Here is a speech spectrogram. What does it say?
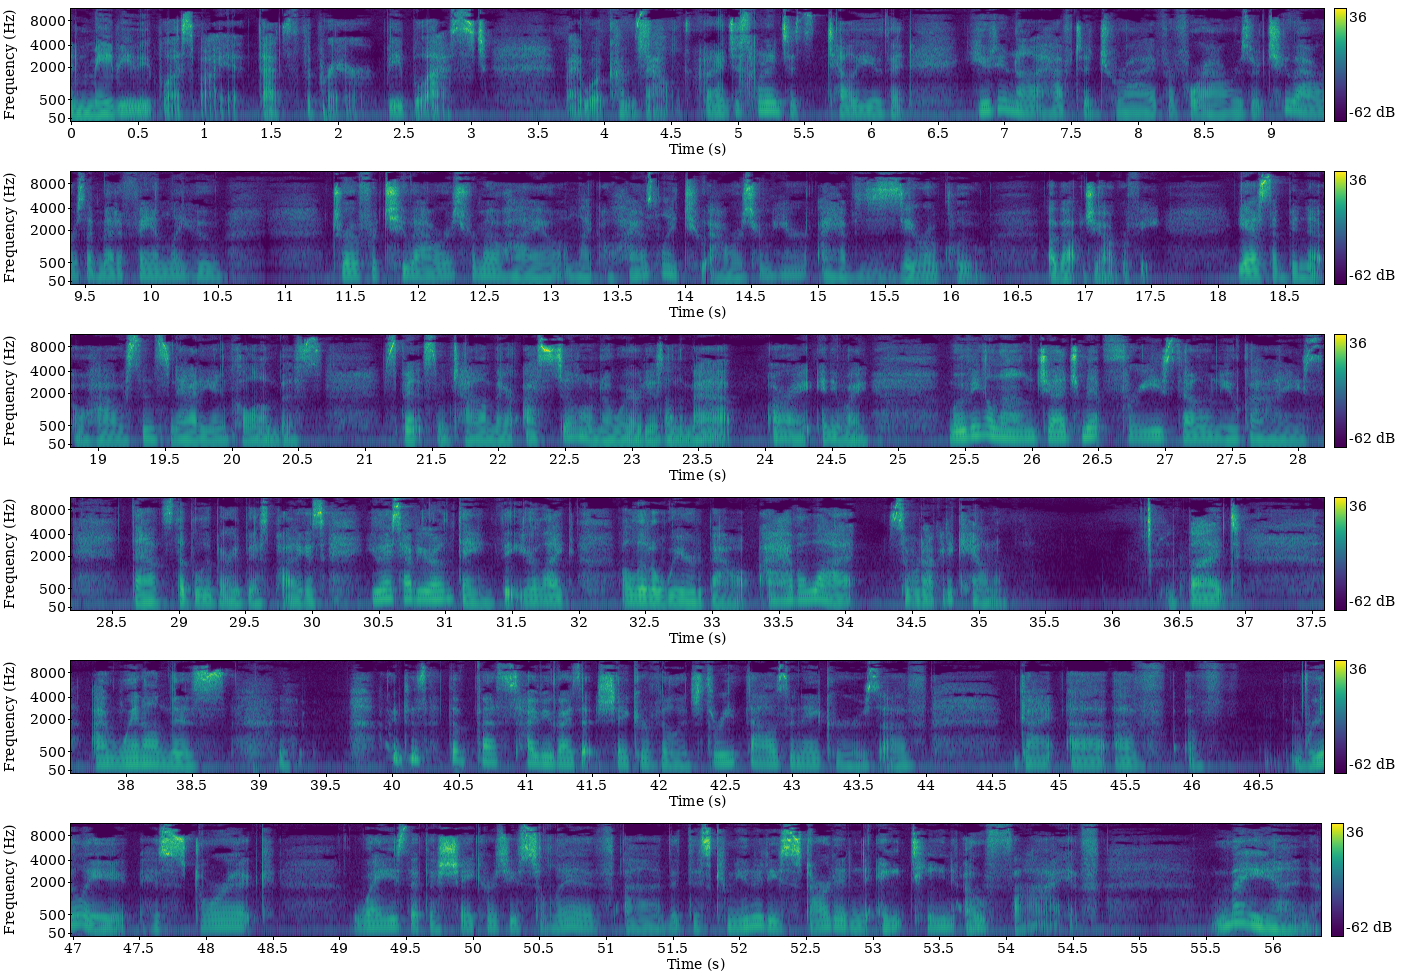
and maybe be blessed by it. That's the prayer. Be blessed by what comes out. But I just wanted to tell you that you do not have to drive for four hours or two hours. I met a family who Drove for two hours from Ohio. I'm like, Ohio's only two hours from here. I have zero clue about geography. Yes, I've been to Ohio, Cincinnati, and Columbus. Spent some time there. I still don't know where it is on the map. All right, anyway, moving along, judgment free zone, you guys. That's the Blueberry Bliss podcast. You guys have your own thing that you're like a little weird about. I have a lot, so we're not going to count them. But I went on this. I just had the best time, you guys, at Shaker Village. Three thousand acres of, uh, of of really historic ways that the Shakers used to live. Uh, that this community started in 1805. Man,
